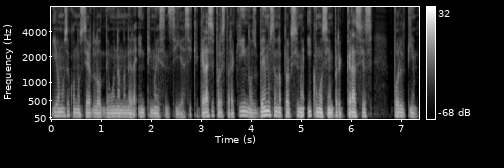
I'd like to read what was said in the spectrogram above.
y vamos a conocerlo de una manera íntima y sencilla. Así que gracias por estar aquí, nos vemos en la próxima y como siempre, gracias por el tiempo.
